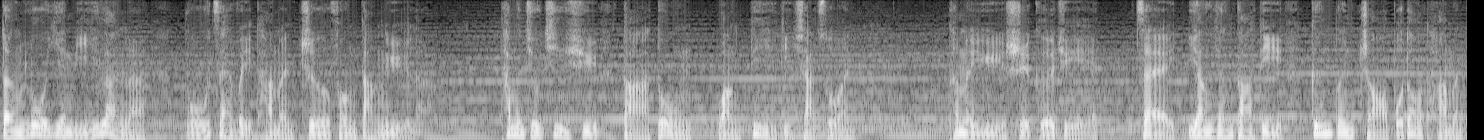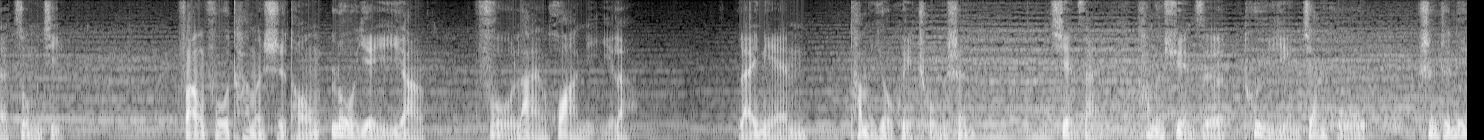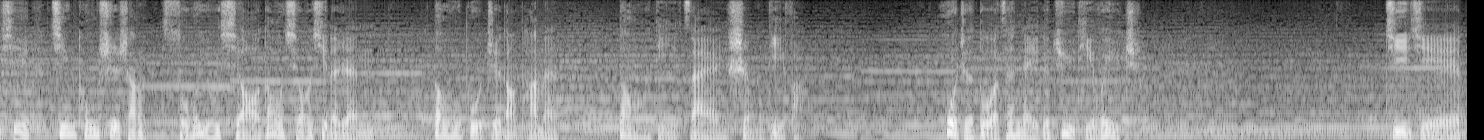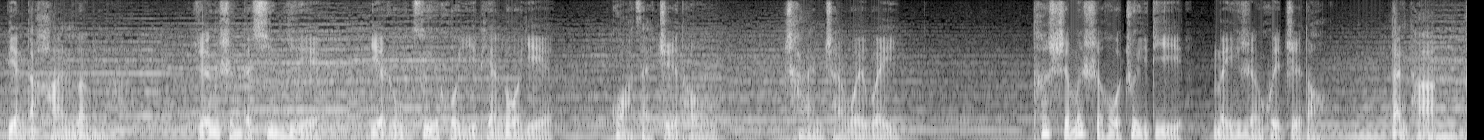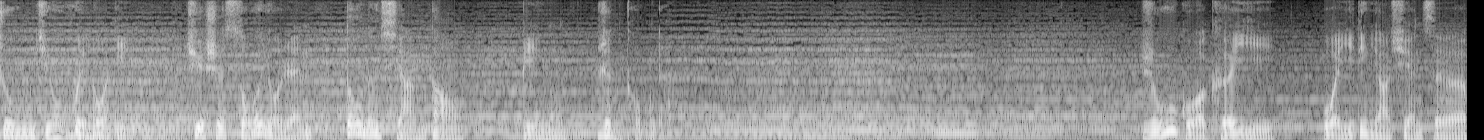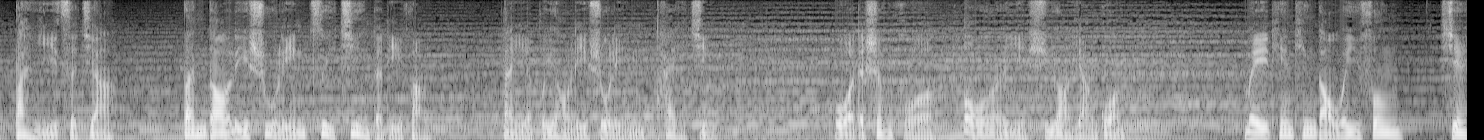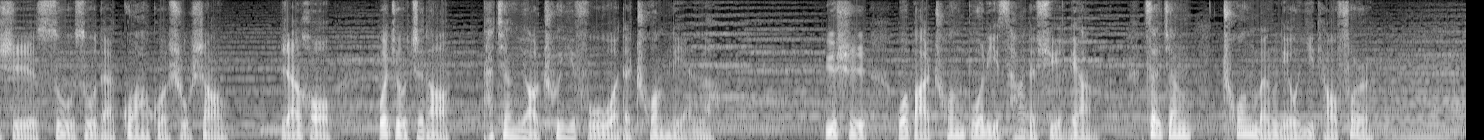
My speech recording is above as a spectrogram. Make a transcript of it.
等落叶糜烂了。不再为它们遮风挡雨了，它们就继续打洞往地底下钻。它们与世隔绝，在泱泱大地根本找不到它们的踪迹，仿佛它们是同落叶一样腐烂化泥了。来年，他们又会重生。现在，他们选择退隐江湖。甚至那些精通世上所有小道消息的人，都不知道他们到底在什么地方，或者躲在哪个具体位置。季节变得寒冷了，人生的新叶也如最后一片落叶，挂在枝头，颤颤巍巍。它什么时候坠地，没人会知道。但它终究会落地，却是所有人都能想到并认同的。如果可以，我一定要选择搬一次家，搬到离树林最近的地方，但也不要离树林太近。我的生活偶尔也需要阳光，每天听到微风。先是簌簌地刮过树梢，然后我就知道它将要吹拂我的窗帘了。于是我把窗玻璃擦得雪亮，再将窗门留一条缝儿。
